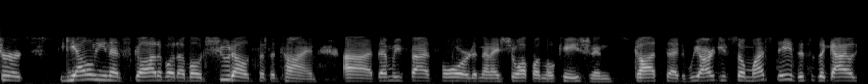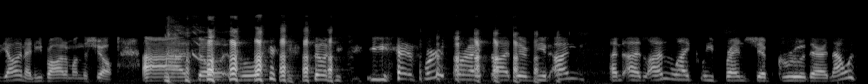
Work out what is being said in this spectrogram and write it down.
shirt, yelling at Scott about about shootouts at the time. Uh, then we fast forward, and then I show up on location, and Scott said, "We argued so much, Dave. This is the guy I was yelling at. He brought him on the show." Uh, so, so he, at first, where I thought there'd be an, un, an, an unlikely friendship grew there, and that was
